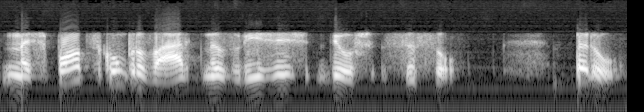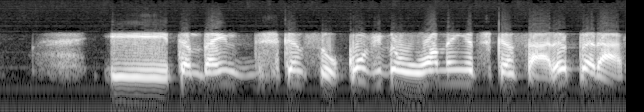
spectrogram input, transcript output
Mas pode-se comprovar que nas origens Deus cessou, parou e também descansou, convidou o homem a descansar, a parar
